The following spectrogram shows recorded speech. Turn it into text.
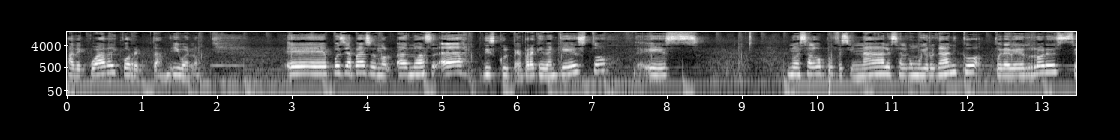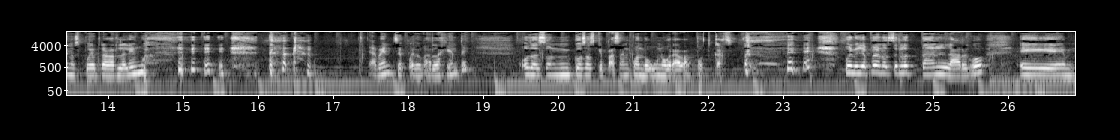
adecuada y correcta. Y bueno, eh, pues ya para no, ah, hacer, ah, disculpen, para que vean que esto es no es algo profesional, es algo muy orgánico, puede haber errores, se nos puede trabar la lengua. ya ven, se puede ahogar la gente. O sea, son cosas que pasan cuando uno graba podcast. bueno, ya para no hacerlo tan largo, eh,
